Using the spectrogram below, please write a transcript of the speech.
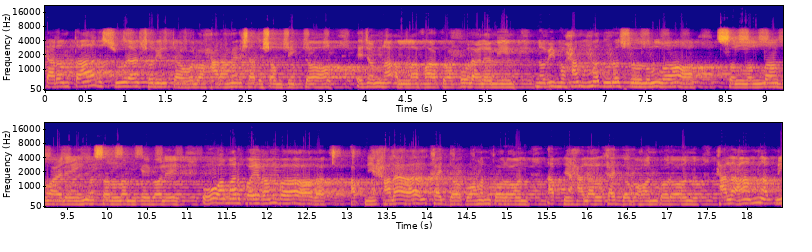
কারণ তার সুরা শরীরটা হলো হারামের সাথে সম্পৃক্ত। এজন্য আল্লাহ রব্বুল আলামিন নবী মুহাম্মদ আলাইহি ওয়াসাল্লামকে বলে, ও আমার পয়গম্বর, আপনি হালাল খাদ্য গ্রহণ করুন, আপনি হালাল খাদ্য গ্রহণ করুন। হালাম আপনি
